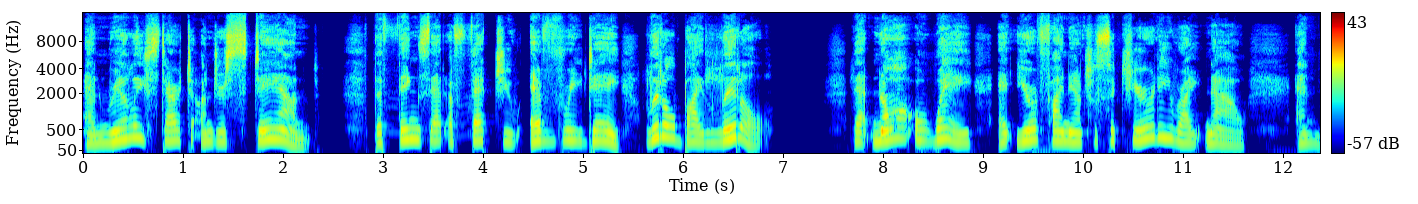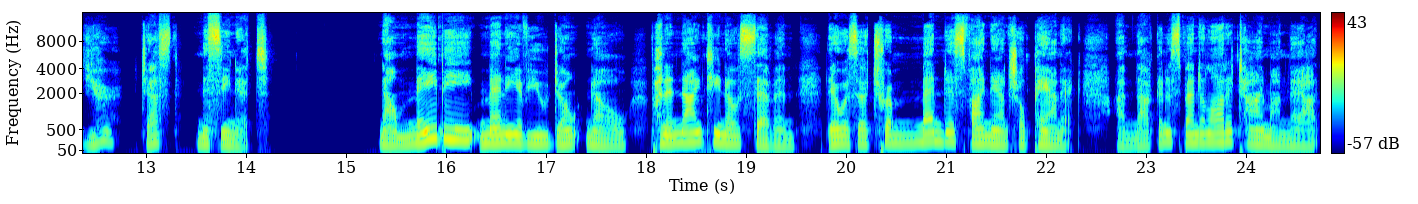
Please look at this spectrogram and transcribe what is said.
and really start to understand the things that affect you every day, little by little, that gnaw away at your financial security right now. And you're just missing it. Now, maybe many of you don't know, but in 1907, there was a tremendous financial panic. I'm not going to spend a lot of time on that,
